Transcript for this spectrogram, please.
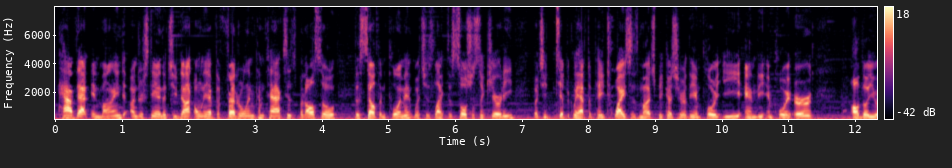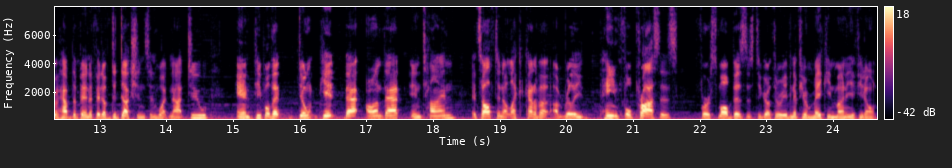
have that in mind. Understand that you not only have the federal income taxes, but also the self-employment, which is like the Social Security, but you typically have to pay twice as much because you're the employee and the employer, although you have the benefit of deductions and whatnot too. And people that don't get that on that in time, it's often a, like kind of a, a really painful process for a small business to go through even if you're making money if you don't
